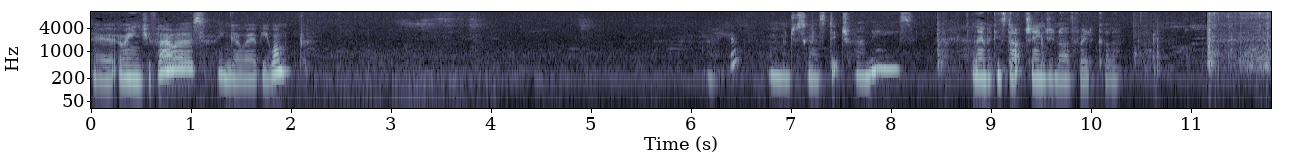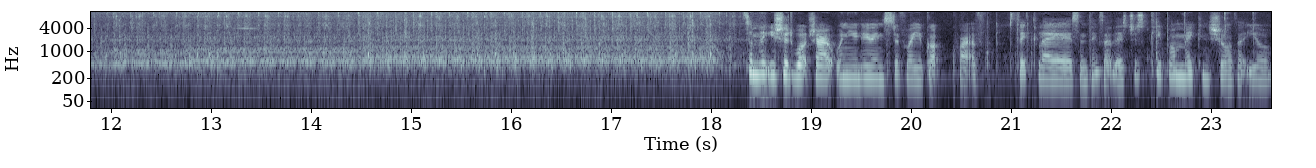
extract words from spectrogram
So arrange your flowers, can go wherever you want. There you go. And we're just going to stitch around these and then we can start changing our thread colour. Something you should watch out when you're doing stuff where you've got quite a thick layers and things like this, just keep on making sure that you're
